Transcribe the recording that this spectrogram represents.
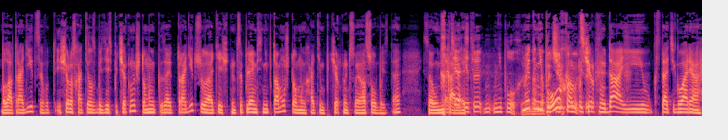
была традиция. Вот еще раз хотелось бы здесь подчеркнуть, что мы за эту традицию отечественную цепляемся не потому, что мы хотим подчеркнуть свою особость, да, свою Хотя уникальность. это н- неплохо. Ну, это неплохо подчеркнуть. подчеркнуть. да. И, кстати говоря,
